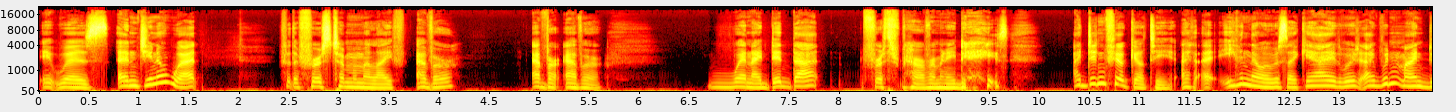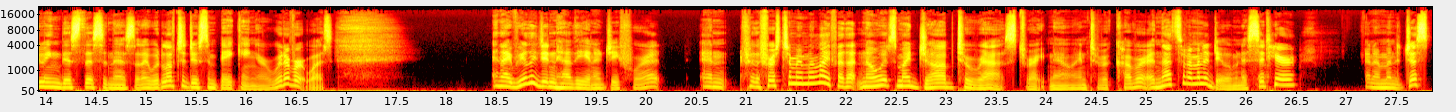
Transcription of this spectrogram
it was and you know what? For the first time in my life ever, ever, ever, when I did that for th- however many days, I didn't feel guilty. I, I, even though I was like, yeah, I, would, I wouldn't mind doing this, this, and this, and I would love to do some baking or whatever it was. And I really didn't have the energy for it. And for the first time in my life, I thought, no, it's my job to rest right now and to recover. And that's what I'm going to do. I'm going to sit here and I'm going to just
